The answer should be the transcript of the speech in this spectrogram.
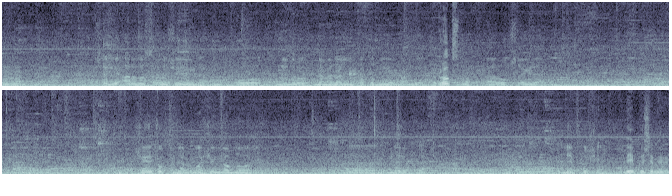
Hı hı. İşte bir arada sırada şeye giderdim. O nedir o? Mehmet Ali'nin takıldığı yer var ya. Rox mu? Ha, Rox'a giderdim. Şeye çok giderdim. Ayşegül abla var ya. Ee, Merik'te. Lefkoşa. Lefkoşa Merit.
